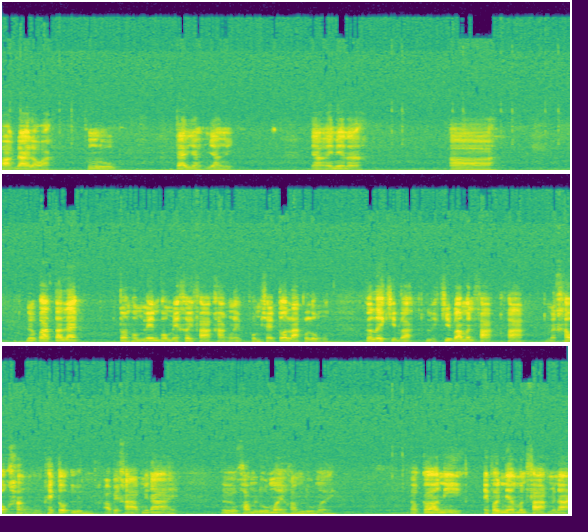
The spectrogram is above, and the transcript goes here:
ฝากได้เหรอวะเพิ่งรู้ แต่อย่างอย่างอย่างไอเนี่ยนะอ่าเรียกว่าตอนแรกตอนผมเล่นผมไม่เคยฝากครั้งเลยผมใช้ตัวหลักลง ก็เลยคิดว่าคิดว่ามันฝากฝากนะเข้าคังให้ตัวอื่น เอาไปคราฟไม่ได้เออความรู้ใหม่ความรู้ใหม่ แล้วก็นี่ไอพวกเนี้ยมันฝากไม่ได้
